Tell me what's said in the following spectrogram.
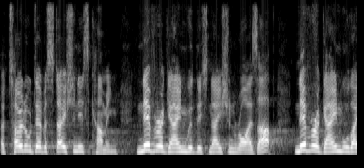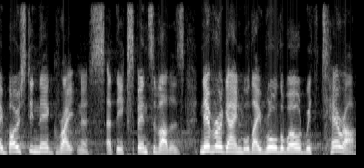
a total devastation is coming. Never again will this nation rise up. Never again will they boast in their greatness at the expense of others. Never again will they rule the world with terror.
